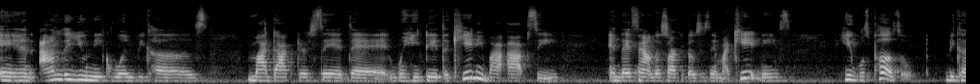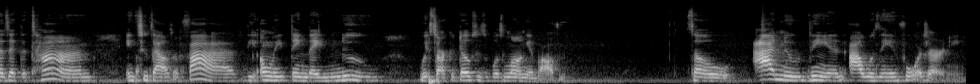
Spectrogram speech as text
And I'm the unique one because my doctor said that when he did the kidney biopsy and they found the sarcoidosis in my kidneys, he was puzzled because at the time in 2005, the only thing they knew with sarcoidosis was lung involvement. So I knew then I was in for a journey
